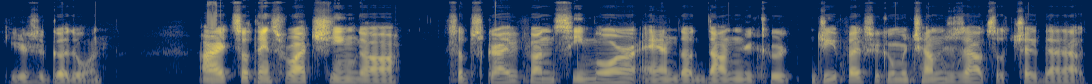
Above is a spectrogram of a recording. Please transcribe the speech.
here's a good one. Alright so thanks for watching uh subscribe if you want to see more and uh, down recruit GFX recruitment challenges out so check that out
